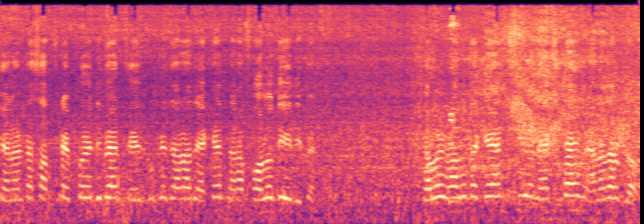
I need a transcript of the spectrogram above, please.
চ্যানেলটা সাবস্ক্রাইব করে দিবেন। ফেসবুকে যারা দেখেন, তারা ফলো দিয়ে দিবেন। সবাই ভালো থাকেন see next time another blog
